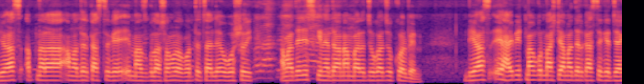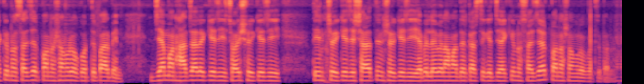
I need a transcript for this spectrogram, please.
বিওয়াস আপনারা আমাদের কাছ থেকে এই মাছগুলো সংগ্রহ করতে চাইলে অবশ্যই আমাদের স্ক্রিনে দেওয়া নাম্বারে যোগাযোগ করবেন। বিয়াস এই হাইব্রিড মাগুর মাছটি আমাদের কাছ থেকে যে কোনো সাইজের পণ্য সংগ্রহ করতে পারবেন। যেমন হাজারে কেজি, ছয়শো কেজি, তিনশো কেজি, সাড়ে তিনশো কেজি অ্যাভেলেবেল আমাদের কাছ থেকে যে কোনো সাইজের পণ্য সংগ্রহ করতে পারবেন।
